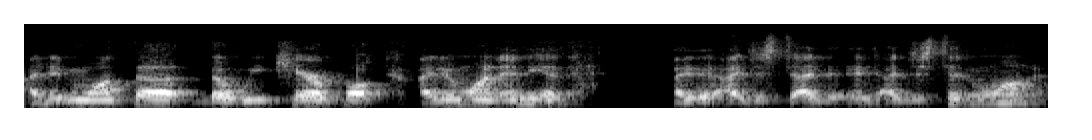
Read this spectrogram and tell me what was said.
I didn't want the the We Care book. I didn't want any of that. I, I just I, I just didn't want it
